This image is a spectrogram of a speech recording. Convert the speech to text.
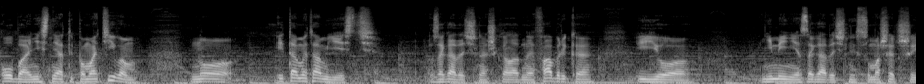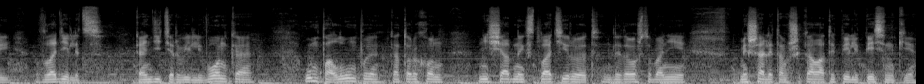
оба они сняты по мотивам, но и там, и там есть загадочная шоколадная фабрика, ее не менее загадочный сумасшедший владелец кондитер Вилли Вонка, умпа-лумпы, которых он нещадно эксплуатирует для того, чтобы они мешали там шоколад и пели песенки.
